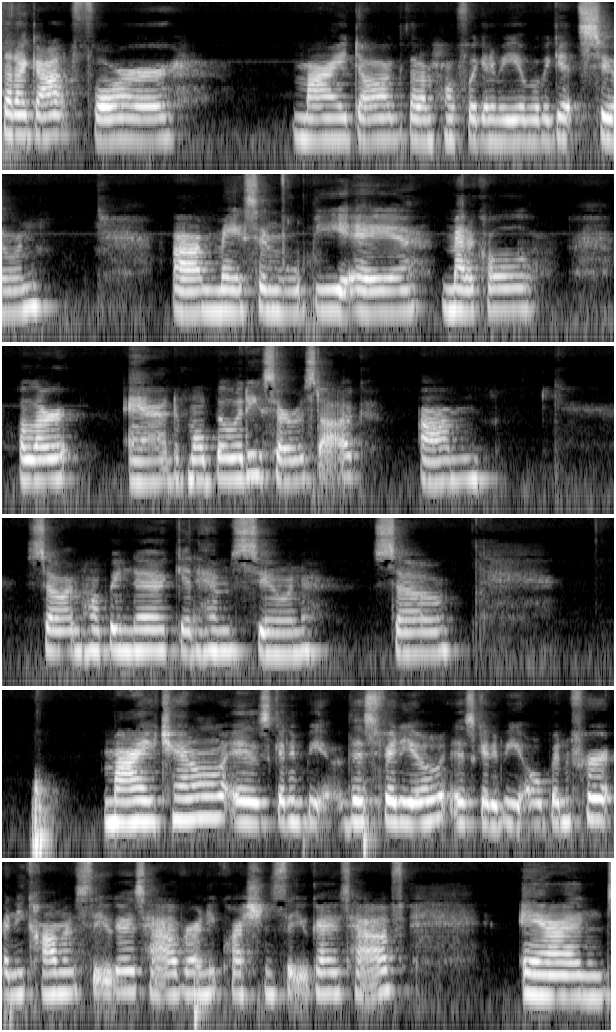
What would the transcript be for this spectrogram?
that I got for my dog that I'm hopefully going to be able to get soon. Um, Mason will be a medical alert and mobility service dog. Um, so I'm hoping to get him soon. So my channel is going to be, this video is going to be open for any comments that you guys have or any questions that you guys have. And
